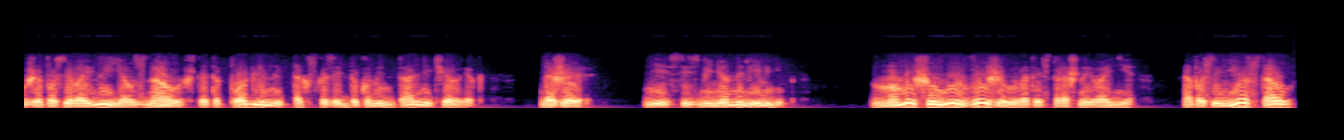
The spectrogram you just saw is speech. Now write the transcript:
Уже после войны я узнал, что это подлинный, так сказать, документальный человек, даже не с измененным именем. Мамыш-Улы выжил в этой страшной войне, а после нее стал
